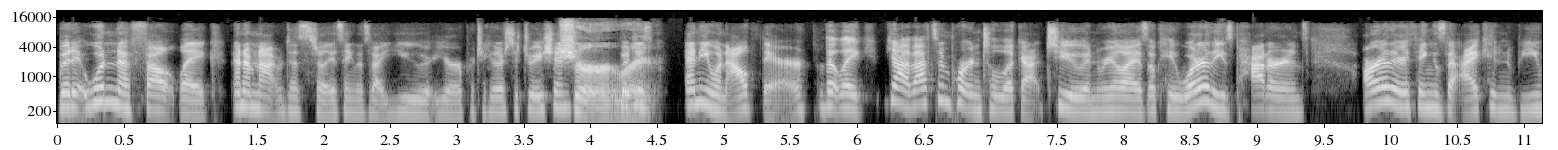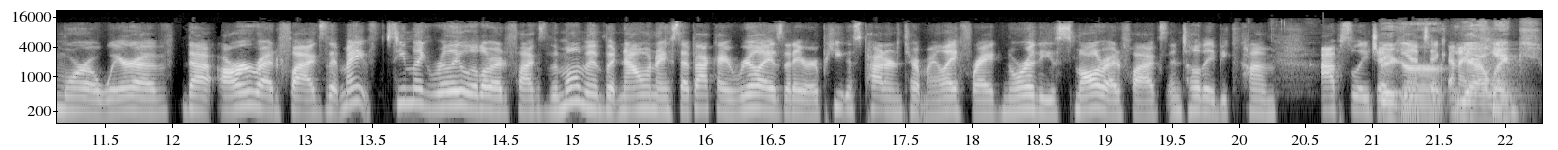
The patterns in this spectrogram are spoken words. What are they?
but it wouldn't have felt like and i'm not necessarily saying this about you your particular situation sure but right. just anyone out there that like yeah that's important to look at too and realize okay what are these patterns are there things that I can be more aware of that are red flags that might seem like really little red flags at the moment? But now when I step back, I realize that I repeat this pattern throughout my life where I ignore these small red flags until they become absolutely gigantic. Bigger, and yeah, I like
